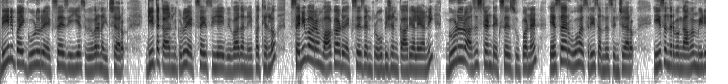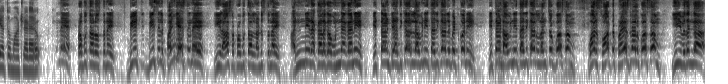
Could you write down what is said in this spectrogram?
దీనిపై గూడూరు ఎక్సైజ్ ఈఎస్ వివరణ ఇచ్చారు. గీత కార్మికుడు ఎక్సైజ్ సిఐ వివాద నేపథ్యంలో శనివారం వాకాడు ఎక్సైజ్ అండ్ ప్రొహిబిషన్ కార్యాలయాన్ని Gudur assistant excise superintendent S R సందర్శించారు. ఈ సందర్భంగా ఆమె మీడియాతో మాట్లాడారు. ప్రభుత్వాలు వస్తున్నాయి. బీ- బీసీలు పనిచేస్తేనే ఈ రాష్ట్ర ప్రభుత్వాలు నడుస్తున్నాయి. అన్ని రకాలుగా ఉన్నా గానీ ఇట్లాంటి అధికారులు అవినీతి అధికారులు పెట్టుకొని ఇట్లాంటి అవినీతి అధికారుల లంచం కోసం వారి స్వార్థ ప్రయోజనాల కోసం ఈ విధంగా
